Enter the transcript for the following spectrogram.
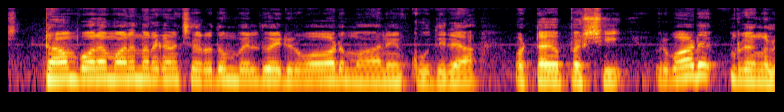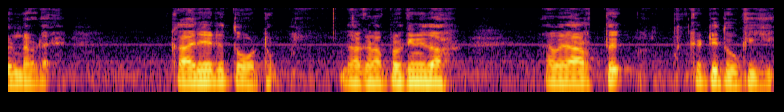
ഇഷ്ടം പോലെ മാനം നടക്കാൻ ചെറുതും വലുതുമായിട്ട് ഒരുപാട് മാന് കുതിര ഒട്ടകപ്പക്ഷി ഒരുപാട് മൃഗങ്ങളുണ്ട് അവിടെ. കാര്യമായിട്ട് തോട്ടം. ഇതാക്കണം അപ്പോഴേക്കും ഇതാ അവർ അറുത്ത് കെട്ടി തൂക്കിക്ക്.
